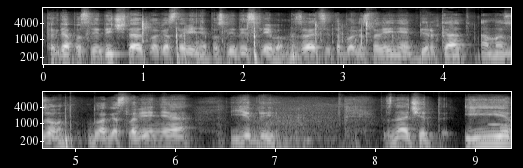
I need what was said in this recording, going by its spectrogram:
когда после еды читают благословение, после еды с хлебом. Называется это благословение Беркат Амазон, благословение еды. Значит, и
